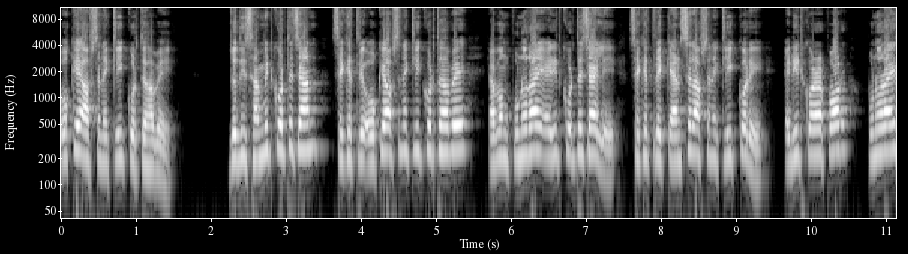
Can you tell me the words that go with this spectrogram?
ওকে অপশানে ক্লিক করতে হবে। যদি সাবমিট করতে চান, সেক্ষেত্রে ওকে অপশানে ক্লিক করতে হবে এবং পুনরায় এডিট করতে চাইলে সেক্ষেত্রে ক্যান্সেল অপশানে ক্লিক করে এডিট করার পর পুনরায়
